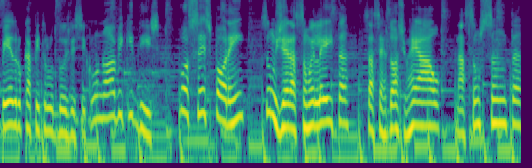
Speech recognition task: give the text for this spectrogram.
Pedro capítulo 2, versículo 9, que diz: Vocês, porém, são geração eleita, sacerdócio real, nação santa,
